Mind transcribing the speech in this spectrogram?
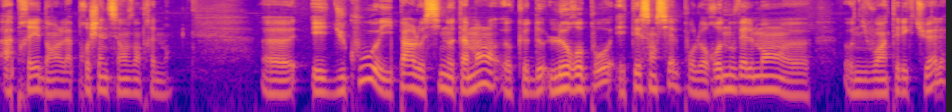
après dans la prochaine séance d'entraînement. Euh, et du coup, il parle aussi notamment euh, que le repos est essentiel pour le renouvellement euh, au niveau intellectuel.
